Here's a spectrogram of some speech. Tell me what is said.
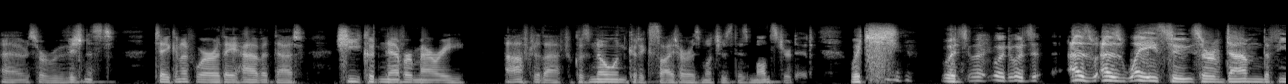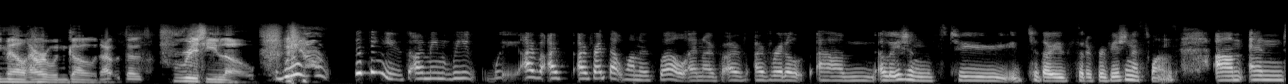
uh, sort of revisionist take on it, where they have it that she could never marry after that because no one could excite her as much as this monster did, which. Which, which, which, as as ways to sort of damn the female heroine go, that, that was pretty low. well, the thing is, I mean, we, we I've, I've I've read that one as well, and I've I've I've read um, allusions to to those sort of revisionist ones. Um, and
